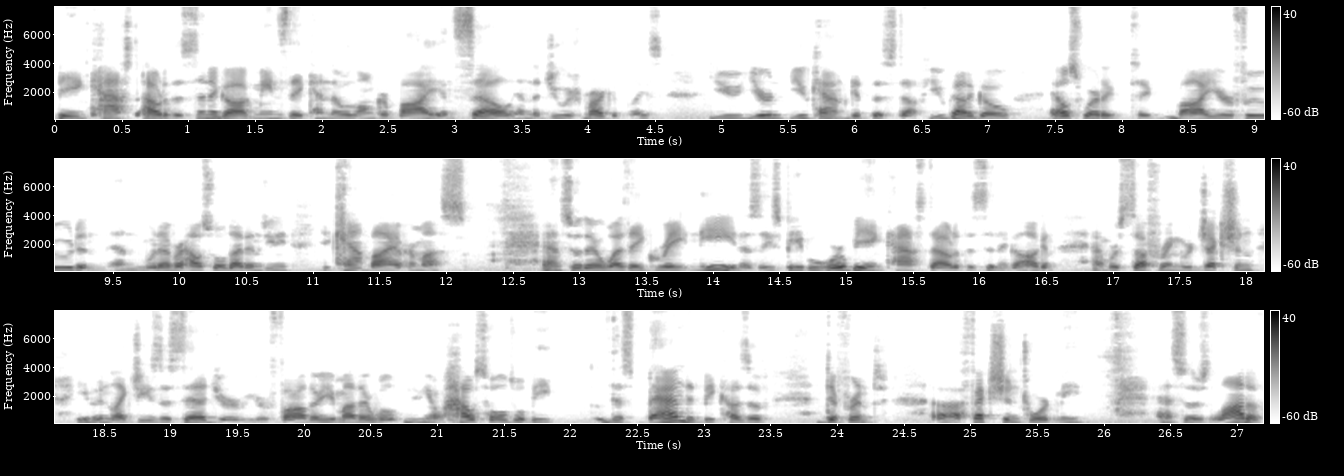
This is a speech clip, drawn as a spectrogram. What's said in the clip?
being cast out of the synagogue means they can no longer buy and sell in the Jewish marketplace. You, you're, you can't get this stuff. You've got to go elsewhere to, to buy your food and, and whatever household items you need. You can't buy it from us. And so there was a great need as these people were being cast out of the synagogue and, and were suffering rejection. Even like Jesus said, your, your father, your mother will, you know, households will be disbanded because of different uh, affection toward me. And so there's a lot of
